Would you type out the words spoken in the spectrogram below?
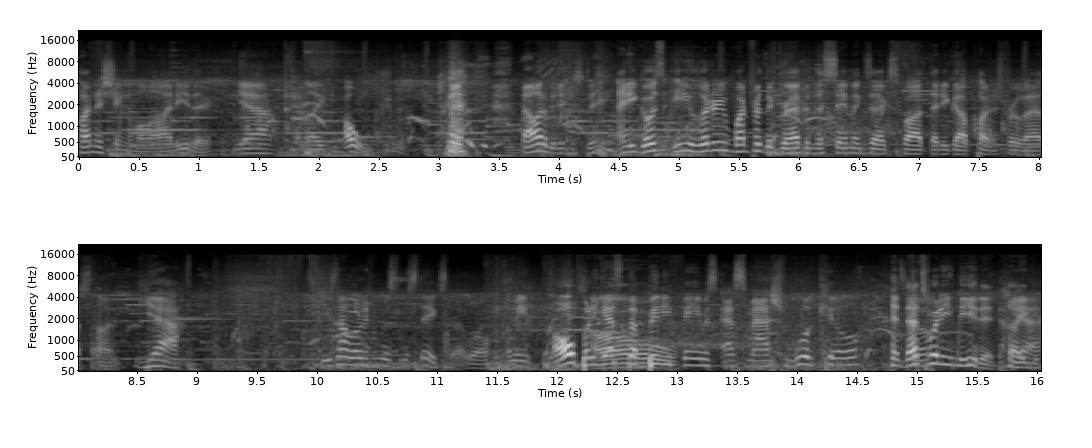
punishing him a lot either. Yeah. Like, Oh. that would have been interesting. and he goes, he literally went for the grab in the same exact spot that he got punished for last time. Yeah. He's not learning from his mistakes that well. I mean, oh, but he gets the oh. Biddy famous S smash wood kill. And that's what he needed. Like, yeah.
